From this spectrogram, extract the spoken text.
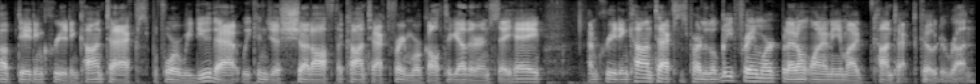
updating, creating contacts. Before we do that, we can just shut off the contact framework altogether and say, hey, I'm creating contacts as part of the lead framework, but I don't want any of my contact code to run.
